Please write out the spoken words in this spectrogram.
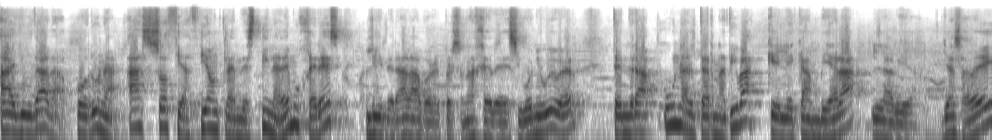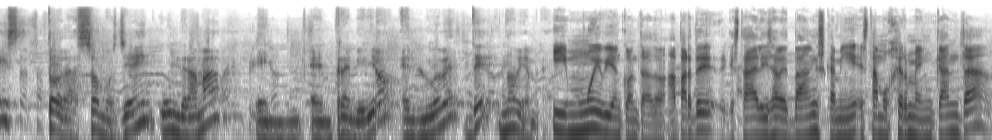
ayudada por una asociación clandestina de mujeres, liderada por el personaje de Sigourney Weaver, tendrá una alternativa que le cambiará la vida. Ya sabéis, todas somos Jane, un drama en, en Prime Video el 9 de noviembre. Y muy bien contado. Aparte de que está Elizabeth Banks, que a mí esta mujer me encanta,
